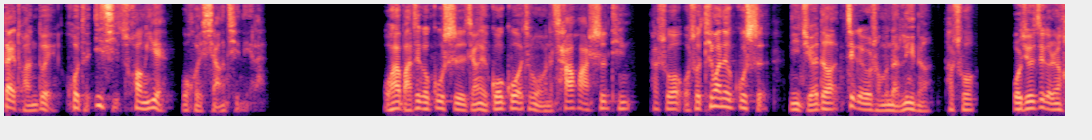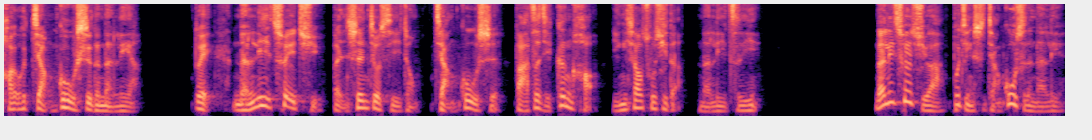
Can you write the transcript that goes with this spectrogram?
带团队或者一起创业，我会想起你来。我还把这个故事讲给郭郭，就是我们的插画师听。他说：“我说听完这个故事，你觉得这个有什么能力呢？”他说：“我觉得这个人好有讲故事的能力啊。”对，能力萃取本身就是一种讲故事，把自己更好营销出去的能力之一。能力萃取啊，不仅是讲故事的能力，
